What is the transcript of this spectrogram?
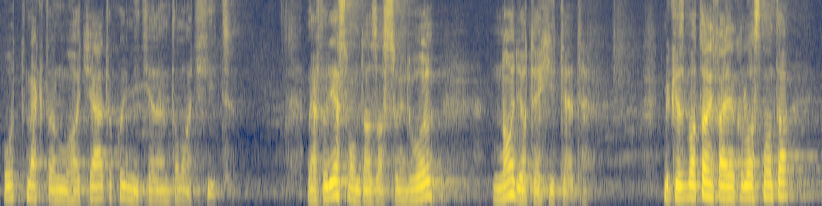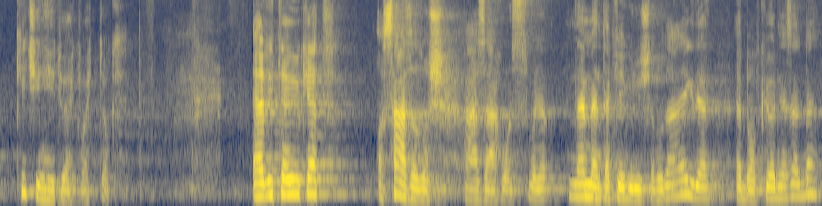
Ott megtanulhatjátok, hogy mit jelent a nagy hit. Mert hogy ezt mondta az asszonyról, nagy a te hited. Miközben a tanítványokról azt mondta, kicsiny hitűek vagytok. Elvitte őket a százados házához, vagy nem mentek végül is el odáig, de ebbe a környezetbe.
